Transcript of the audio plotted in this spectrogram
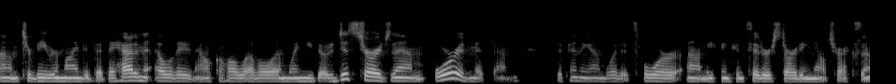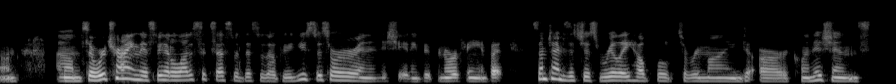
um, to be reminded that they had an elevated alcohol level and when you go to discharge them or admit them depending on what it's for, um, you can consider starting naltrexone. Um, so we're trying this. We had a lot of success with this with opioid use disorder and initiating buprenorphine, but sometimes it's just really helpful to remind our clinicians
